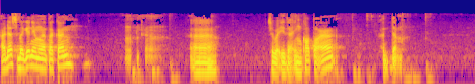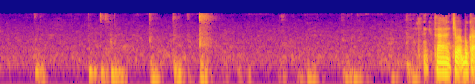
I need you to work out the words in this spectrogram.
Ada sebagian yang mengatakan uh, coba ida ingkotoa adam. Kita coba buka.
